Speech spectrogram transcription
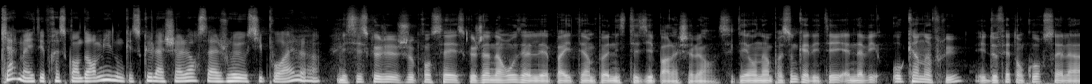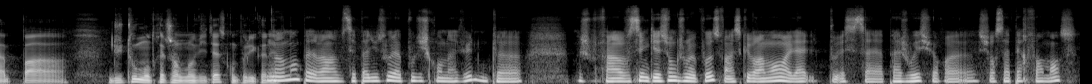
calme, elle était presque endormie. Donc est-ce que la chaleur, ça a joué aussi pour elle? Mais c'est ce que je, je pensais. Est-ce que Jeanne Rose, elle n'a pas été un peu anesthésiée par la chaleur? C'était, on a l'impression qu'elle était, elle n'avait aucun influx et de fait en course, elle n'a pas du tout montré le changement de vitesse qu'on peut lui connaître. Non, non, enfin, c'est pas du tout la pouliche qu'on a vue. Donc, euh, je- c'est une question que je me pose. Est-ce que vraiment, elle a, ça n'a pas joué sur, euh, sur sa performance?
